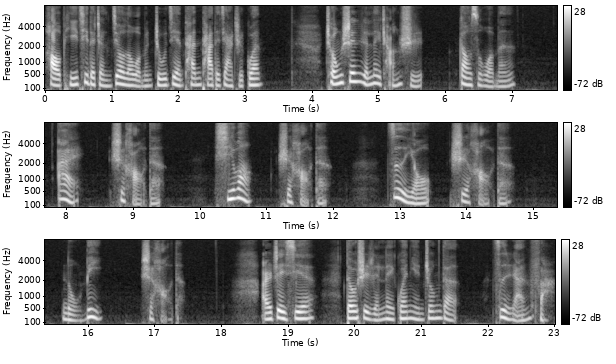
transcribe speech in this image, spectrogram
好脾气地拯救了我们逐渐坍塌的价值观，重申人类常识，告诉我们：爱是好的，希望是好的，自由是好的，努力是好的。而这些，都是人类观念中的自然法。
